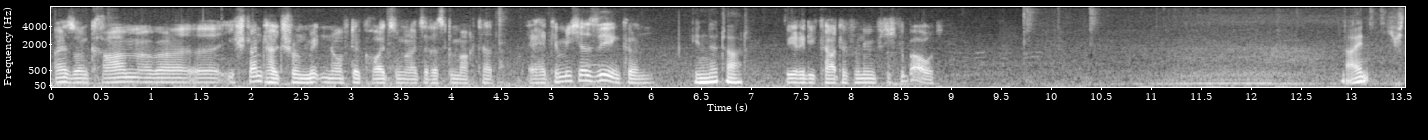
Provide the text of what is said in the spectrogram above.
also ein Kram, aber äh, ich stand halt schon mitten auf der Kreuzung, als er das gemacht hat. Er hätte mich ja sehen können. In der Tat. Wäre die Karte vernünftig gebaut. Nein, ich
